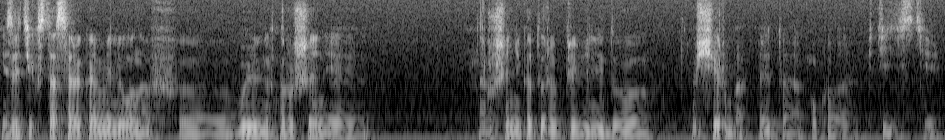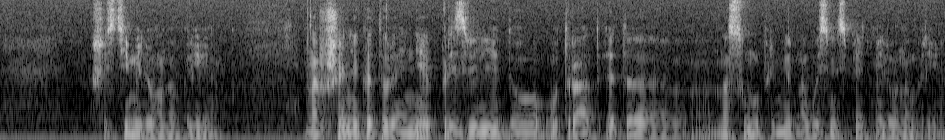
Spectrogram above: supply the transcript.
Из этих 140 миллионов э, выявленных нарушений, нарушений, которые привели до ущерба, это около 56 миллионов гривен. Нарушения, которые не произвели до утрат, это на сумму примерно 85 миллионов гривен.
